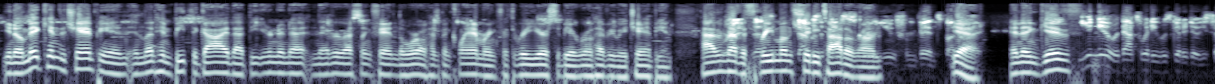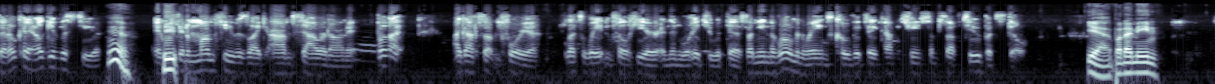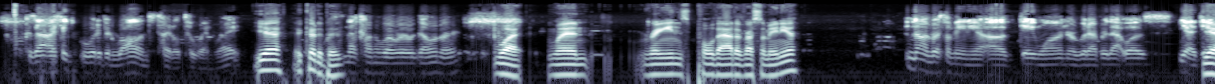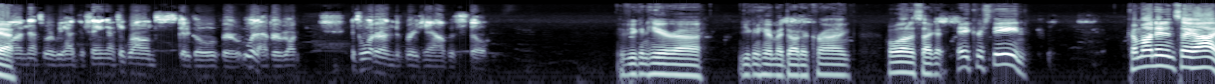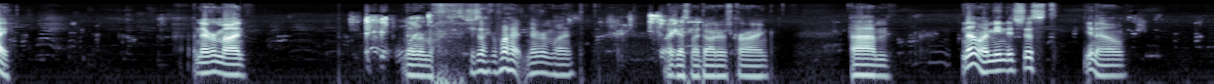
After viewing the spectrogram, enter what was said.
you know, make him the champion and let him beat the guy that the internet and every wrestling fan in the world has been clamoring for three years to be a world heavyweight champion. Have him Right, have a three month that was a shitty title run. Vince, by the Yeah, way. and then give You knew that's what he was going to do. He said, "Okay, I'll give this to you." yeah, And He- within a month, he was like, I'm soured on it. But I got something for you. Let's wait until here, and then we'll hit you with this. I mean, the Roman Reigns COVID thing kind of changed some stuff too, but still. yeah. But I mean, Because I I think it would have been Rollins' title to win, right? yeah, it could have been Isn't that kind of where we were going, right? what when Reigns pulled out of WrestleMania. Not WrestleMania, uh, day one or whatever that was. Yeah, day Yeah. one, that's where we had the thing. I think Rollins is going to go over, whatever. It's water under the bridge now, but still. If you can hear, uh, you can hear my daughter crying. Hold on a second. Hey, Christine, come on in and say hi. Never mind. Never mind. She's like, what? Never mind. I guess my daughter's crying. Um, no, I mean it's just, you know.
